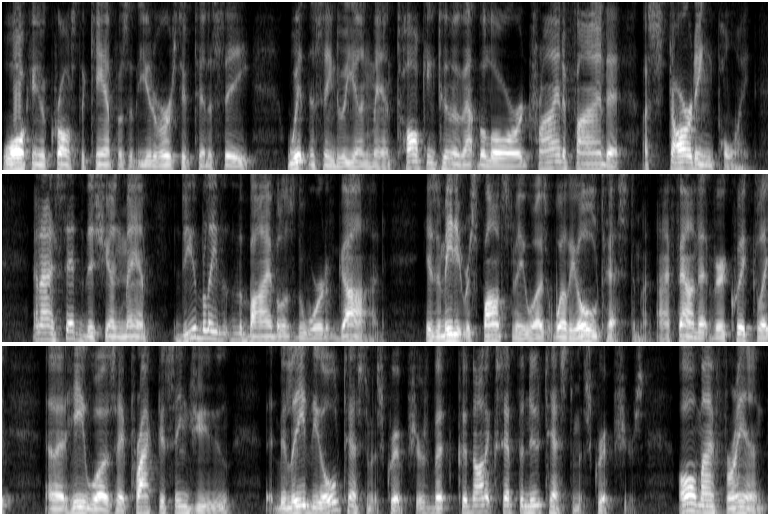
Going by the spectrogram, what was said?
walking across the campus at the University of Tennessee, witnessing to a young man, talking to him about the Lord, trying to find a, a starting point. And I said to this young man, Do you believe that the Bible is the Word of God? His immediate response to me was, Well, the Old Testament. I found out very quickly uh, that he was a practicing Jew, that believed the Old Testament scriptures but could not accept the New Testament scriptures. Oh, my friend,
